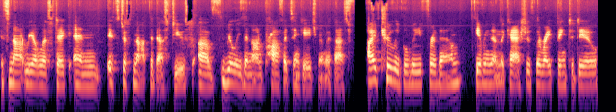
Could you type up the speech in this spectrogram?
it's not realistic and it's just not the best use of really the nonprofits engagement with us. I truly believe for them giving them the cash is the right thing to do.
